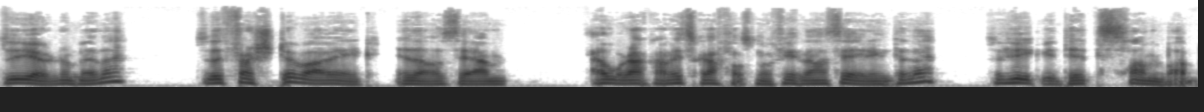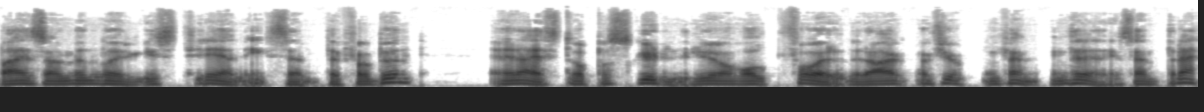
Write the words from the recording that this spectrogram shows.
så gjør gjøre noe med det. Så det første var egentlig da å se om ja, hvordan kan vi skaffe oss noe finansiering til det. Så fikk vi til et samarbeid sammen med Norges treningssenterforbund. Jeg reiste opp på Skullerud og holdt foredrag på 14-15 treningssentre.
